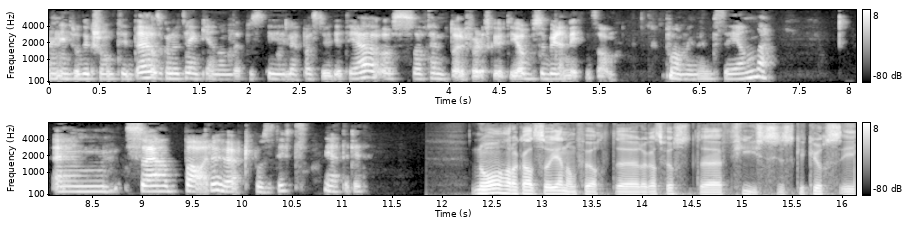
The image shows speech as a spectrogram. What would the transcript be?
med, en introduksjon til det, og så kan du tenke gjennom det på, i løpet av studietida, og så femte året før du skal ut i jobb, så blir det en liten sånn påminnelse igjen, da. Um, så jeg har bare hørt positivt i ettertid. Nå har dere altså gjennomført uh, deres første fysiske kurs i,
